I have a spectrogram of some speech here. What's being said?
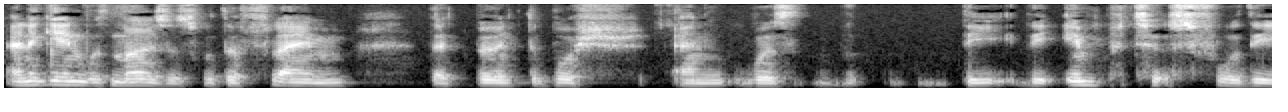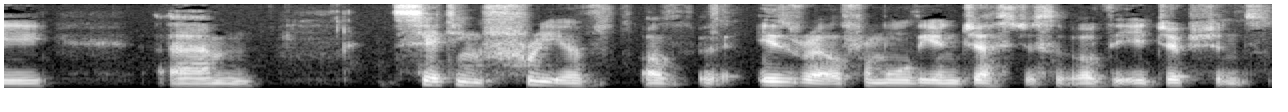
And again with Moses, with the flame that burnt the bush and was the the impetus for the um, setting free of, of Israel from all the injustice of, the Egyptians.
